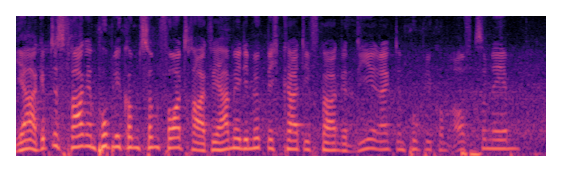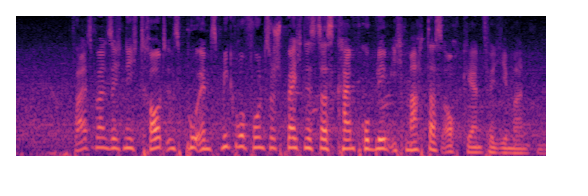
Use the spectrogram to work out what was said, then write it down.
Ja, gibt es Fragen im Publikum zum Vortrag? Wir haben hier die Möglichkeit, die Frage direkt im Publikum aufzunehmen. Falls man sich nicht traut, ins, ins Mikrofon zu sprechen, ist das kein Problem. Ich mache das auch gern für jemanden.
